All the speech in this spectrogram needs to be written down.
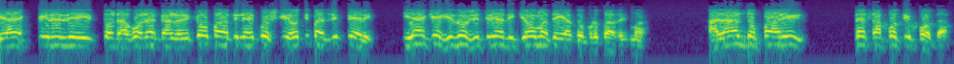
η ΑΕΚ πήρε λέει, τον αγώνα κανονικά, ο Παναθηναϊκός και ό,τι μας συμφέρει. Η ΑΕΚ έχει δώσει τρία δικαιώματα για το πρωτάθλημα. Αλλά αν το πάρει δεν θα πω τίποτα.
